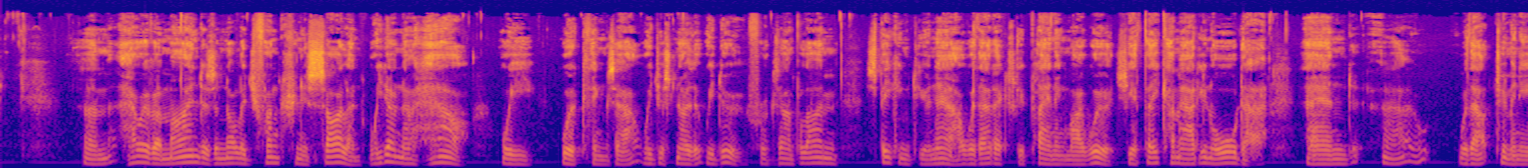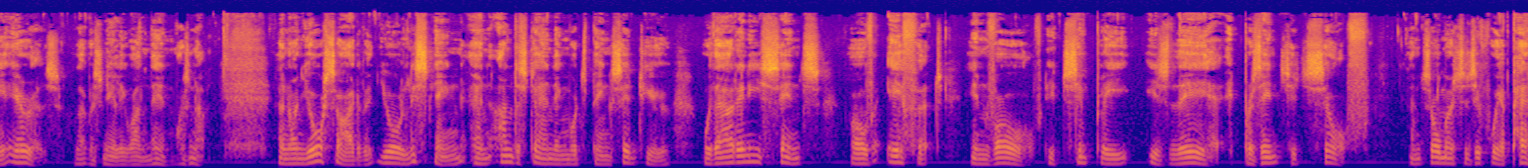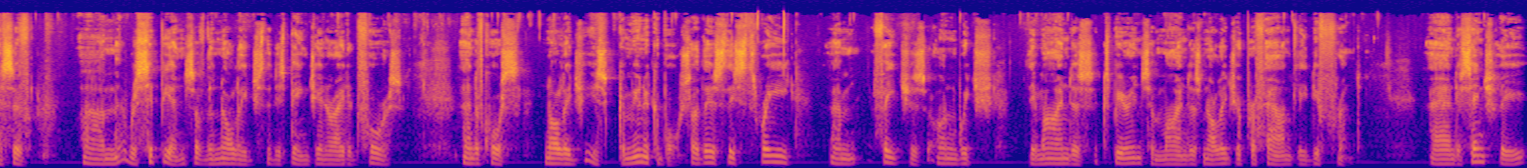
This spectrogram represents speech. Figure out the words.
Um, however, mind as a knowledge function is silent. We don't know how we work things out, we just know that we do. For example, I'm speaking to you now without actually planning my words, yet they come out in order and uh, without too many errors. That was nearly one then, wasn't it? And on your side of it, you're listening and understanding what's being said to you without any sense of effort involved. It simply is there. It presents itself. And it's almost as if we're passive um, recipients of the knowledge that is being generated for us. And of course, knowledge is communicable. So there's these three um, features on which the mind as experience and mind as knowledge are profoundly different. And essentially,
